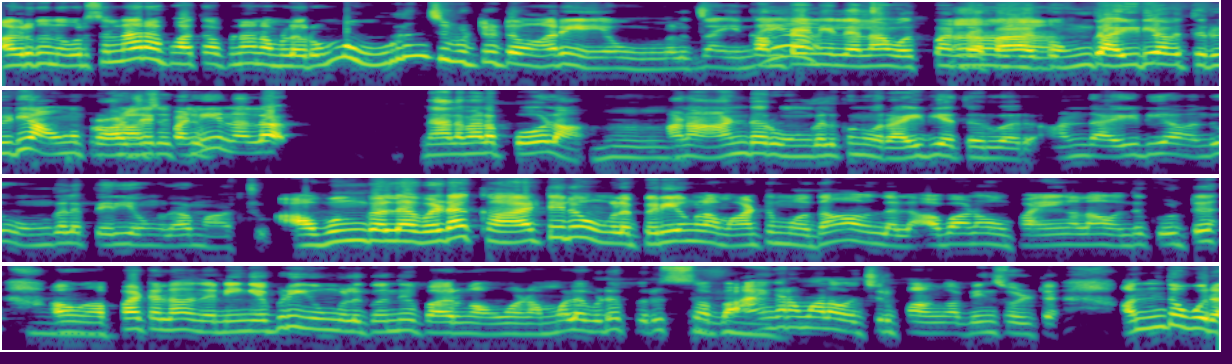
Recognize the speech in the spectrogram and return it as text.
அவருக்கு அந்த ஒரு சில நேரம் பார்த்தோம் அப்படின்னா நம்மள ரொம்ப உறிஞ்சு விட்டுட்ட மாதிரி உங்களுக்கு தான் கம்பெனில எல்லாம் ஒர்க் பண்றப்ப உங்க ஐடியாவை திருடி அவங்க ப்ராஜெக்ட். பண்ணி நல்லா மேல மேல போலாம். ஆனா ஆண்டர் உங்களுக்குன்னு ஒரு ஐடியா தருவாரு. அந்த ஐடியா வந்து உங்களை பெரியவங்களா மாற்றும். அவங்கள விட காட்டிலும் உங்களை பெரியவங்கள மாட்டும் போது தான் அந்த லாபானம் அவங்க பையங்கெல்லாம் வந்து கூப்பிட்டு அவங்க அப்பாட்ட எல்லாம் அந்த நீங்க எப்படி இவங்களுக்கு வந்து பாருங்க அவங்க நம்மளை விட பெருசா. பயங்கரமாலாம் வச்சிருப்பாங்க அப்படின்னு சொல்லிட்டு. அந்த ஒரு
